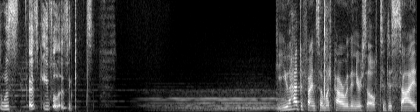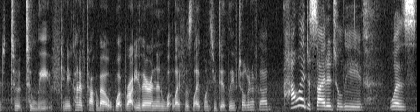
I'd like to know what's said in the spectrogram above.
was as evil as it gets. You had to find so much power within yourself to decide to, to leave. Can you kind of talk about what brought you there and then what life was like once you did leave Children of God? How I decided to leave was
